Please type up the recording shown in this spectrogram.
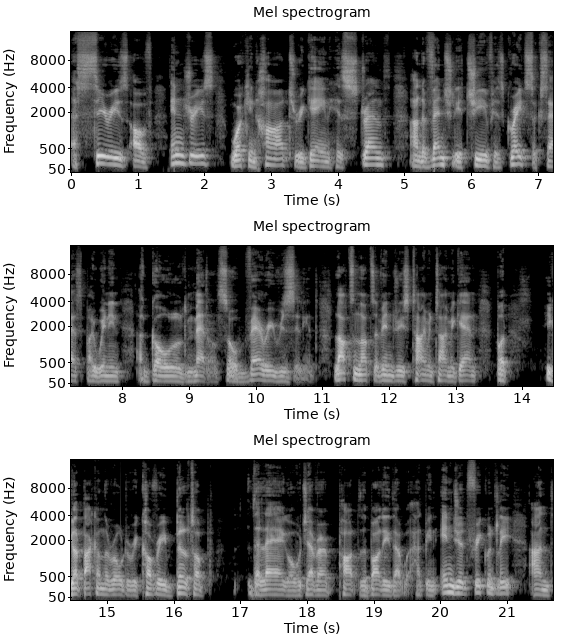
a series of injuries, working hard to regain his strength, and eventually achieve his great success by winning a gold medal. So, very resilient. Lots and lots of injuries, time and time again, but he got back on the road to recovery, built up the leg or whichever part of the body that had been injured frequently, and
